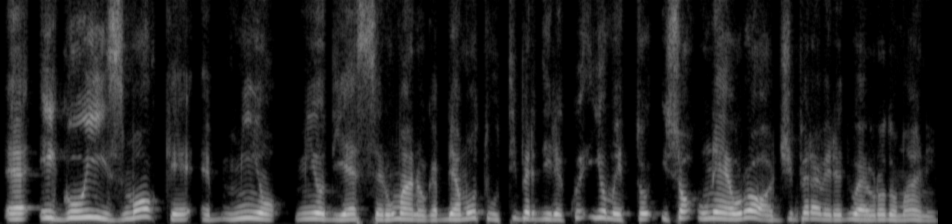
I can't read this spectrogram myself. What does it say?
eh, egoismo, che è mio, mio, di essere umano che abbiamo tutti, per dire io metto so, un euro oggi per avere due euro domani.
